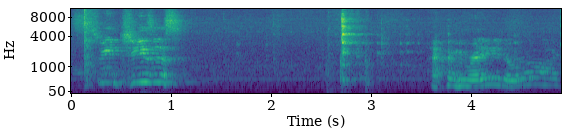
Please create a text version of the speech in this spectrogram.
Sweet Jesus! I'm ready to rock.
